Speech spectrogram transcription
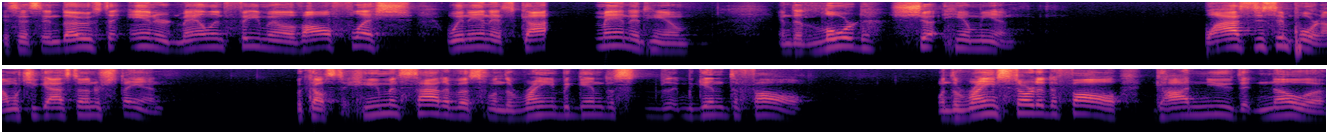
It says, And those that entered, male and female of all flesh, went in as God commanded him, and the Lord shut him in. Why is this important? I want you guys to understand. Because the human side of us, when the rain began to, begin to fall, when the rain started to fall, God knew that Noah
